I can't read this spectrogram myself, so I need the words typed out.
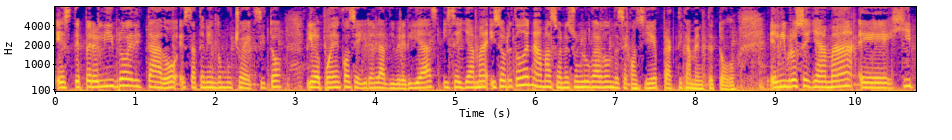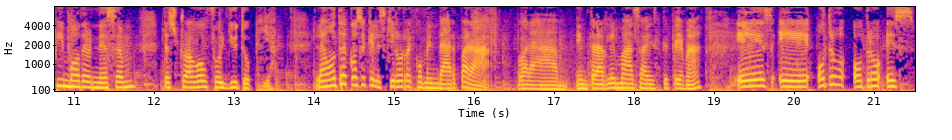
este, pero el libro editado está teniendo mucho éxito y lo pueden conseguir en las librerías y se llama, y sobre todo en Amazon, es un lugar donde se consigue prácticamente todo. El libro se llama eh, Hippie Modernism, The For Utopia. La otra cosa que les quiero recomendar para para entrarle más a este tema es eh, otro otro es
